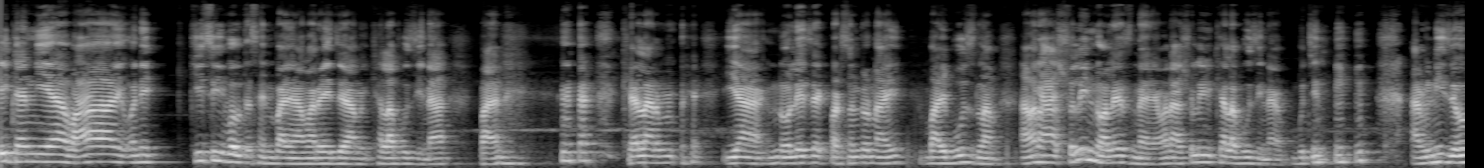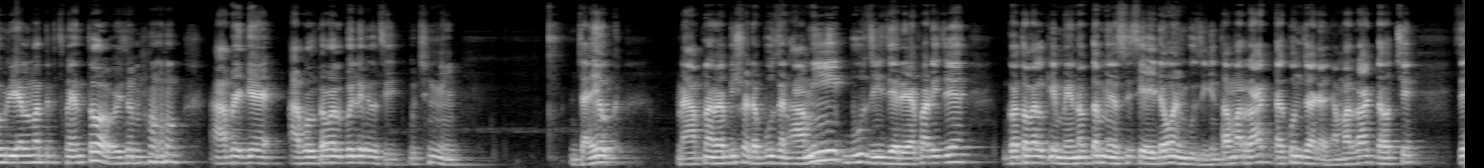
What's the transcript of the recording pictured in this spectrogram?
এইটা নিয়ে ভাই অনেক কিছুই বলতেছেন ভাই, আমার এই যে আমি খেলা বুঝি না, ভাই আমি খেলার ইয়া নলেজ এক পার্সেন্টও নাই, ভাই বুঝলাম। আমার আসলেই নলেজ নাই, আমার আসলেই খেলা বুঝি না, বুঝিনি। আমি নিজেও রিয়াল মাদ্রিদ ফ্যান তো ওই জন্য আবেগে আবল তাবল বলে ফেলছি বুঝছেননি যাই হোক, না, আপনারা বিষয়টা বুঝেন। আমি বুঝি যে রেফারি যে গতকালকে ম্যান অফ দ্য ম্যাচ হয়েছে, এইটাও আমি বুঝি, কিন্তু আমার রাগটা কোন জায়গায়? আমার রাগটা হচ্ছে যে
